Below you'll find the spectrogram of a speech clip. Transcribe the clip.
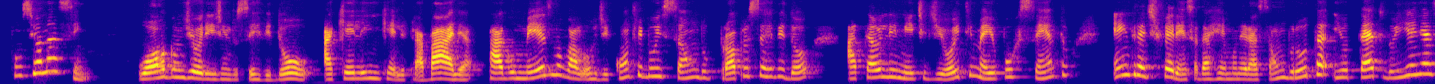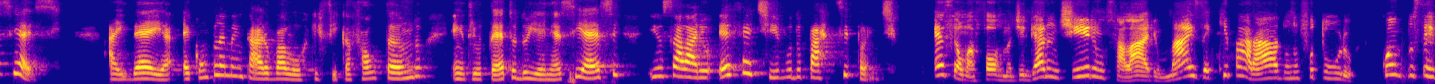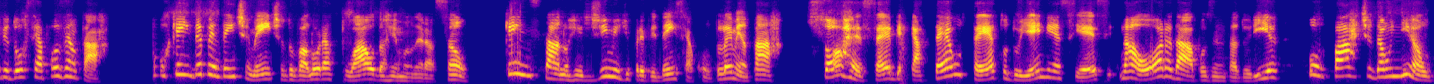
Funciona assim: o órgão de origem do servidor, aquele em que ele trabalha, paga o mesmo valor de contribuição do próprio servidor até o limite de 8,5% entre a diferença da remuneração bruta e o teto do INSS. A ideia é complementar o valor que fica faltando entre o teto do INSS e o salário efetivo do participante. Essa é uma forma de garantir um salário mais equiparado no futuro, quando o servidor se aposentar. Porque, independentemente do valor atual da remuneração, quem está no regime de previdência complementar só recebe até o teto do INSS na hora da aposentadoria por parte da União.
